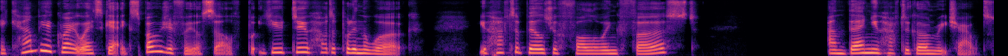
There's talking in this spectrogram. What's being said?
it can be a great way to get exposure for yourself but you do have to put in the work you have to build your following first and then you have to go and reach out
